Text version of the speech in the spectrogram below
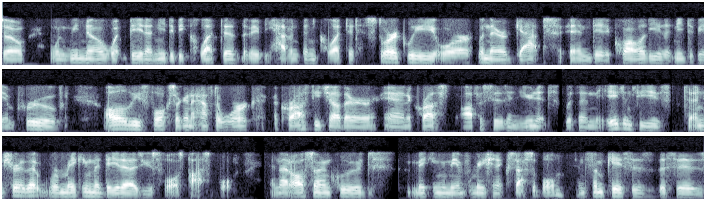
So when we know what data need to be collected that maybe haven't been collected historically, or when there are gaps in data quality that need to be improved, all of these folks are going to have to work across each other and across offices and units within the agencies to ensure that we're making the data as useful as possible. And that also includes making the information accessible. In some cases, this is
